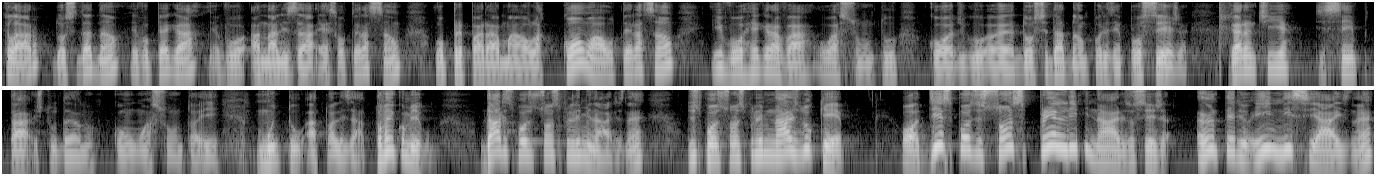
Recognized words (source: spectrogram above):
Claro, do cidadão, eu vou pegar, eu vou analisar essa alteração, vou preparar uma aula com a alteração e vou regravar o assunto código é, do cidadão, por exemplo. Ou seja, garantia de sempre estar tá estudando com um assunto aí muito atualizado. Então vem comigo. Dar disposições preliminares, né? Disposições preliminares do quê? Ó, disposições preliminares, ou seja, iniciais, né?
